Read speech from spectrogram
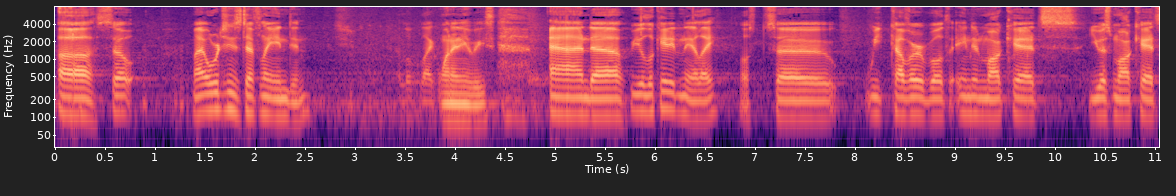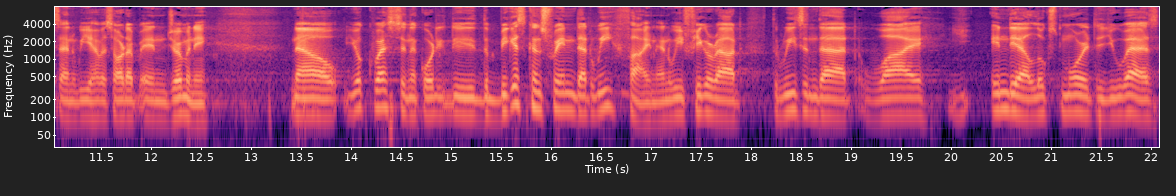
Uh, so, my origin is definitely Indian. I look like one, anyways. And uh, we are located in LA. So, we cover both Indian markets, US markets, and we have a startup in Germany. Now, your question, according to the biggest constraint that we find, and we figure out the reason that why India looks more at the US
